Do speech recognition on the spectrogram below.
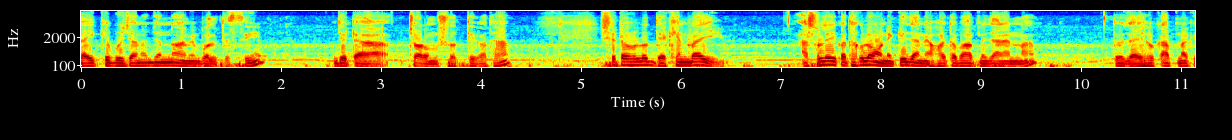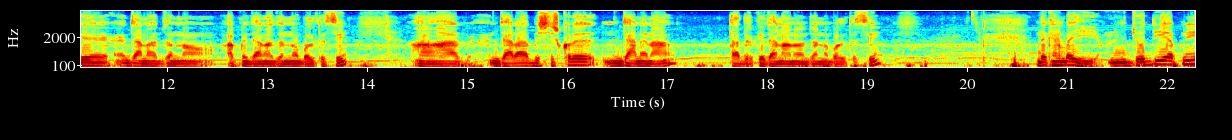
বাইককে বোঝানোর জন্য আমি বলতেছি, যেটা চরম সত্যি কথা। সেটা হলো, দেখেন ভাই, আসলে এই কথাগুলো অনেকেই জানে হয়তো বা আপনি জানেন না। তো যাই হোক আপনাকে জানার জন্য, আপনি জানার জন্য বলতেছি। আর যারা বিশেষ করে জানে না, তাদেরকে জানানোর জন্য বলতেছি। দেখেন ভাই, যদি আপনি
